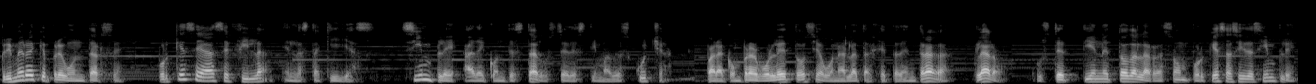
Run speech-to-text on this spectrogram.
Primero hay que preguntarse, ¿por qué se hace fila en las taquillas? Simple ha de contestar usted, estimado escucha, para comprar boletos y abonar la tarjeta de entrada. Claro, usted tiene toda la razón porque es así de simple,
